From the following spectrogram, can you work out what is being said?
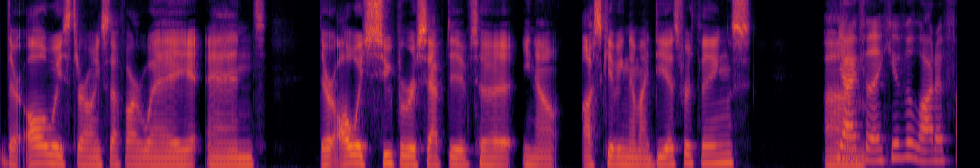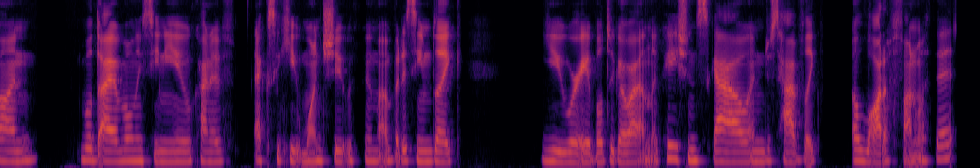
they're always throwing stuff our way and they're always super receptive to, you know, us giving them ideas for things. Um, yeah, I feel like you have a lot of fun. Well, I've only seen you kind of execute one shoot with Puma, but it seemed like you were able to go out on location scout and just have like a lot of fun with it,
